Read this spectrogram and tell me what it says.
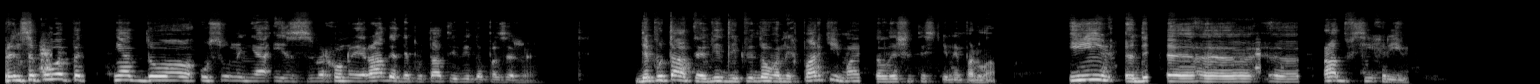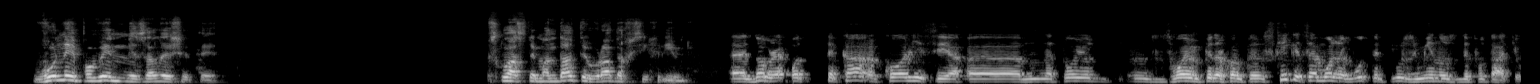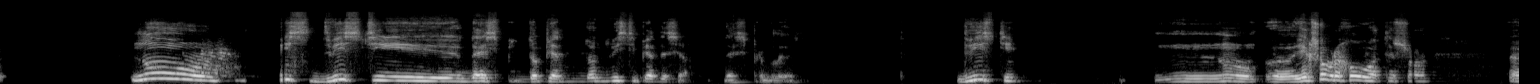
принципове питання до усунення із Верховної Ради депутатів від ОПЗЖ. Депутати від ліквідованих партій мають залишити стіни парламенту. І е, е, е, рад всіх рівнів. Вони повинні залишити, скласти мандати в радах всіх рівнів. Добре, от така коаліція на твою своїм підрахунком, скільки це може бути плюс-мінус депутатів? Ну, десь 200, десь до 250, десь приблизно. 200. Ну, е, якщо враховувати, що е,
